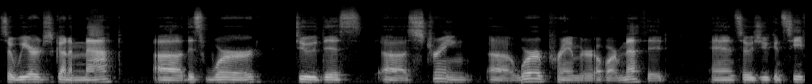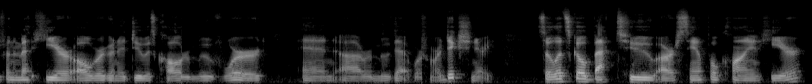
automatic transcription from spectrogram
So we are just going to map uh, this word to this uh, string uh, word parameter of our method. And so as you can see from the method here, all we're going to do is call remove word and uh, remove that word from our dictionary. So let's go back to our sample client here.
